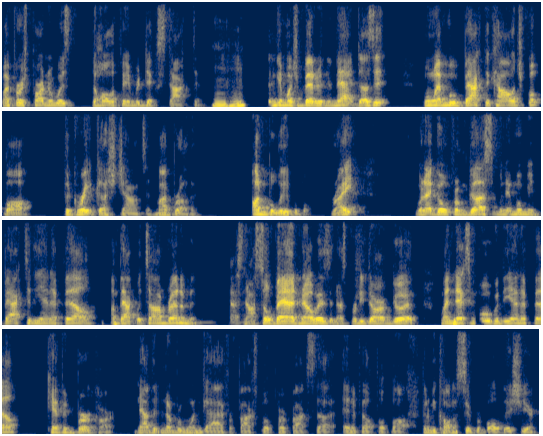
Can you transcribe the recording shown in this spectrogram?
my first partner was the Hall of Famer Dick Stockton. Mm-hmm. Doesn't get much better than that, does it? When I moved back to college football, the great Gus Johnson, my brother, unbelievable, right? When I go from Gus, when they move me back to the NFL, I'm back with Tom Brennaman. That's not so bad now, is it? That's pretty darn good. My next move with the NFL, Kevin Burkhardt, now the number one guy for Fox for Fox uh, NFL football, going to be calling a Super Bowl this year.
